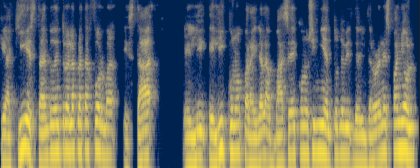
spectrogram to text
que aquí estando dentro de la plataforma está el, el icono para ir a la base de conocimientos de, de en español.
